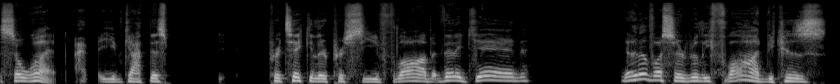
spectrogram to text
so what? You've got this particular perceived flaw, but then again, none of us are really flawed because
